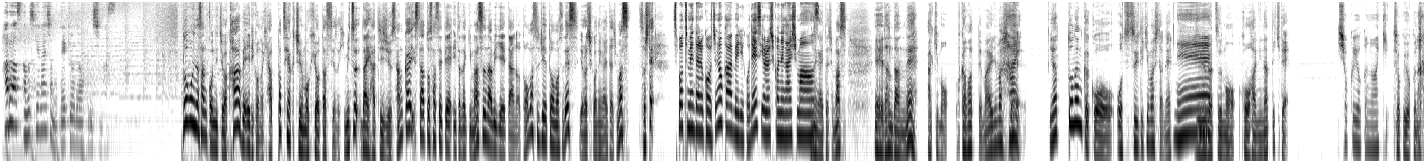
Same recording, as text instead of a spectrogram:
ハルアス株式会社の提供でお送りしますどうも皆さん、こんにちは。川辺恵理子の100発100中目標達成の秘密第83回スタートさせていただきます。ナビゲーターのトーマス J. トーマスです。よろしくお願いいたします。そして、スポーツメンタルコーチの川辺理子です。よろしくお願いしおます。願いいたします。えー、だんだんね、秋も深まってまいりまして、はいやっとなんかこう、落ち着いてきましたね。10ねえ。月も後半になってきて、食欲の秋。食欲なんか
